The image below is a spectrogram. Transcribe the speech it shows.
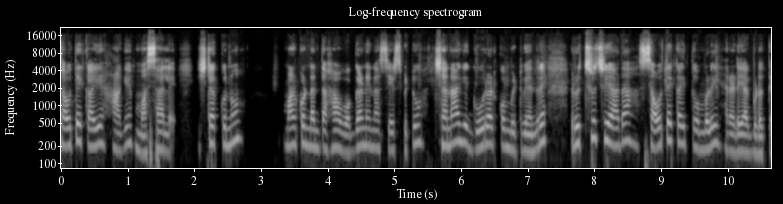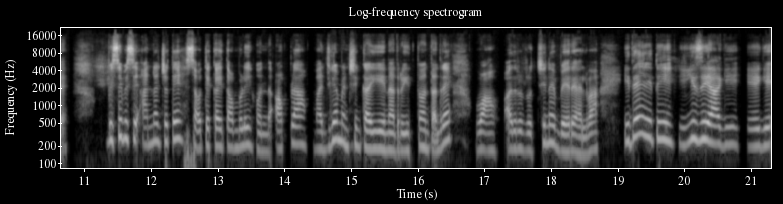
ಸೌತೆಕಾಯಿ ಹಾಗೆ ಮಸಾಲೆ. ಇಷ್ಟಕ್ಕೂ ಮಾಡಿಕೊಂಡಂತಹ ಒಗ್ಗರಣೆನ ಸೇರಿಸ್ಬಿಟ್ಟು ಚೆನ್ನಾಗಿ ಗೂರಾಡ್ಕೊಂಬಿಟ್ವಿ ಅಂದರೆ ರುಚಿ ರುಚಿಯಾದ ಸೌತೆಕಾಯಿ ತಂಬುಳಿ ರೆಡಿಯಾಗಿಬಿಡುತ್ತೆ ಬಿಸಿ ಬಿಸಿ ಅನ್ನದ ಜೊತೆ ಸೌತೆಕಾಯಿ ತಂಬುಳಿ, ಒಂದು ಹಪ್ಪಳ ಮಜ್ಜಿಗೆ ಮೆಣಸಿನ್ಕಾಯಿ ಏನಾದರೂ ಇತ್ತು ಅಂತಂದರೆ, ವಾವ್, ಅದ್ರ ರುಚಿನೇ ಬೇರೆ ಅಲ್ವಾ? ಇದೇ ರೀತಿ ಈಸಿಯಾಗಿ ಹೇಗೆ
